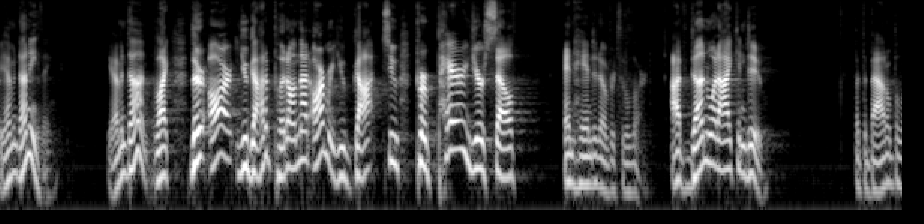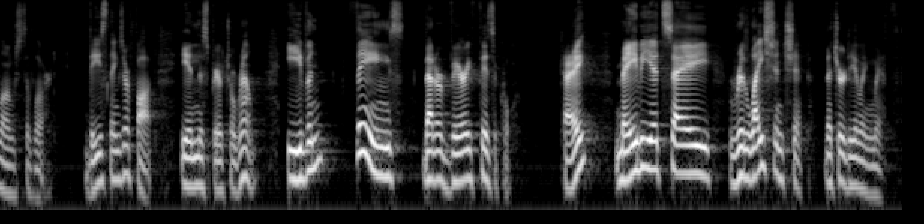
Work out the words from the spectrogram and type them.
Well, you haven't done anything. You haven't done. Like, there are, you got to put on that armor. You got to prepare yourself and hand it over to the Lord. I've done what I can do but the battle belongs to the Lord. These things are fought in the spiritual realm, even things that are very physical. Okay? Maybe it's a relationship that you're dealing with.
